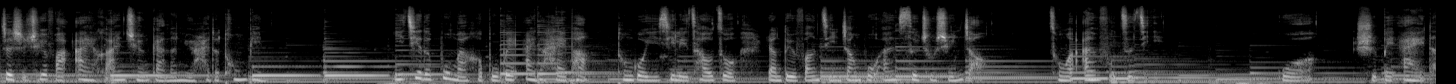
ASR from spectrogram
这是缺乏爱和安全感的女孩的通病。一切的不满和不被爱的害怕，通过一系列操作，让对方紧张不安，四处寻找，从而安抚自己。我是被爱的。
